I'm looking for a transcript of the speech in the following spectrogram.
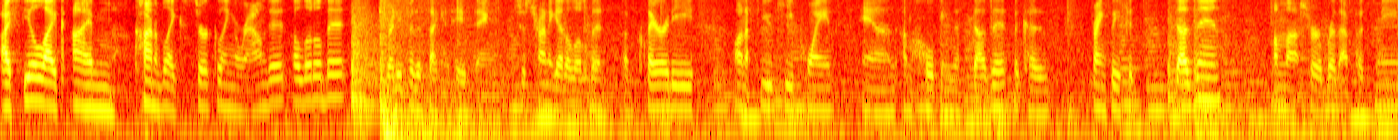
I feel like I'm kind of like circling around it a little bit. Ready for the second tasting. Just trying to get a little bit of clarity on a few key points, and I'm hoping this does it because, frankly, if it doesn't, I'm not sure where that puts me.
